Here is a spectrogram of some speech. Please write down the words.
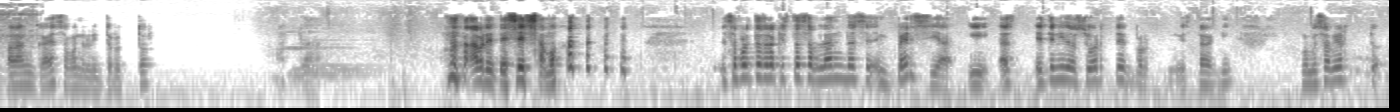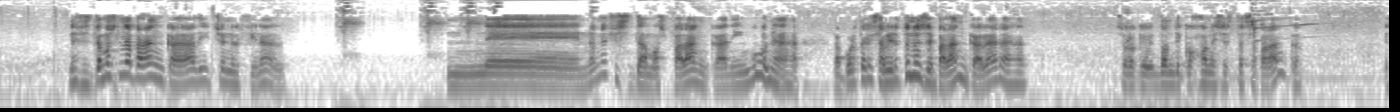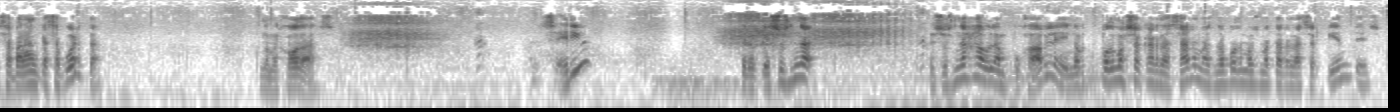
palanca esa, bueno, el interruptor. Ábrete, sésamo. Esa puerta de la que estás hablando es en Persia y he tenido suerte por estar aquí. Se ha abierto... Necesitamos una palanca, ha dicho en el final. No necesitamos palanca ninguna. La puerta que se ha abierto no es de palanca, Lara. Solo que, ¿dónde cojones está esa palanca? Esa palanca, esa puerta. No me jodas. ¿En serio? Pero que eso es una... Eso es una jaula empujable y no podemos sacar las armas, no podemos matar a las serpientes.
